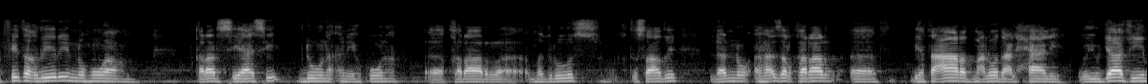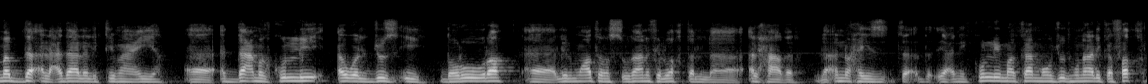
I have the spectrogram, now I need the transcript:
في تقديري أنه هو قرار سياسي دون أن يكون آه، قرار آه، مدروس اقتصادي لأنه هذا القرار آه، يتعارض مع الوضع الحالي ويجافي مبدأ العدالة الاجتماعية. الدعم الكلي أو الجزئي ضرورة للمواطن السوداني في الوقت الحاضر. لأنه حيز يعني كل ما كان موجود هنالك فقر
